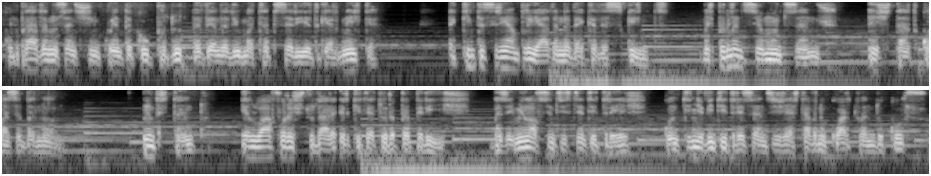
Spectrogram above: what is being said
Comprada nos anos 50 com o produto da venda de uma tapeçaria de Guernica, a quinta seria ampliada na década seguinte, mas permaneceu muitos anos em estado de quase abandono. Entretanto, Eloá fora estudar arquitetura para Paris, mas em 1973, quando tinha 23 anos e já estava no quarto ano do curso,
